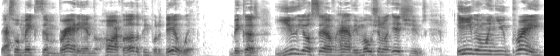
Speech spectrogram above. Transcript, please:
That's what makes them bratty and hard for other people to deal with. Because you yourself have emotional issues. Even when you pray,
